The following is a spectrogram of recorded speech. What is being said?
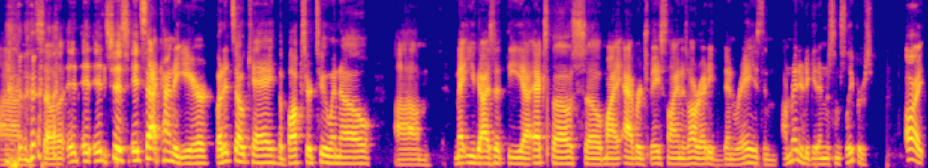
Um, so it, it, it's just it's that kind of year, but it's okay. The Bucs are two and zero. Um, met you guys at the uh, expo, so my average baseline has already been raised, and I'm ready to get into some sleepers. All right.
